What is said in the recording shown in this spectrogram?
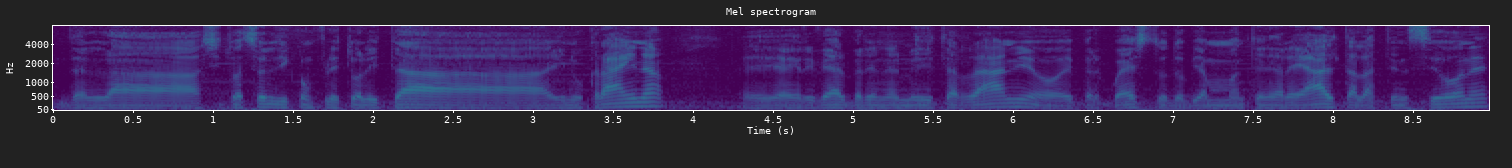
della situazione di conflittualità in Ucraina, eh, ai riverberi nel Mediterraneo e per questo dobbiamo mantenere alta l'attenzione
